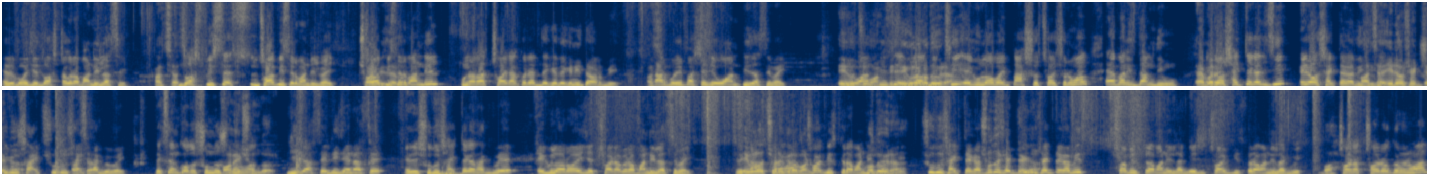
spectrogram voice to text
এরকম এই যে দশটা করে বান্ডিল আছে। আচ্ছা আচ্ছা। দশ পিসের ছয় পিসের বান্ডিল ভাই। ছয় পিসের বান্ডিল ওনারা ছয়টা করে দেখে দেখে নিতে পারবে। তারপরে এই পাশে যে ওয়ান পিস আছে ভাই এই হচ্ছে এগুলো এগুলো কত দিচ্ছি এগুলো ভাই এভারেজ দাম এটাও টাকা এটাও টাকা আচ্ছা, এটাও 60 টাকা? শুধু আচ্ছা। থাকবে ভাই দেখছেন কত সুন্দর অনেক সুন্দর। গির আছে ডিজাইন আছে এই যে শুধু টাকা থাকবে যে করে বান্ডিল আছে ভাই এগুলো করে? ছয় পিস করে বান্ডিল থাকবে শুধু ষাট টাকা শুধু। 60 টাকা? শুধু ষাট টাকা পিস ছয় পিস করে বান্ডিল লাগবে এই যে ছয় পিস করে বান্ডিল লাগবে বাহ। ছয়টা ছয় রকমের মাল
